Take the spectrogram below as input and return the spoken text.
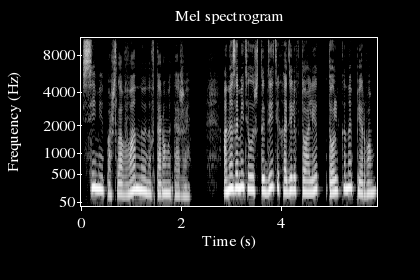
Сими пошла в ванную на втором этаже. Она заметила, что дети ходили в туалет только на первом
